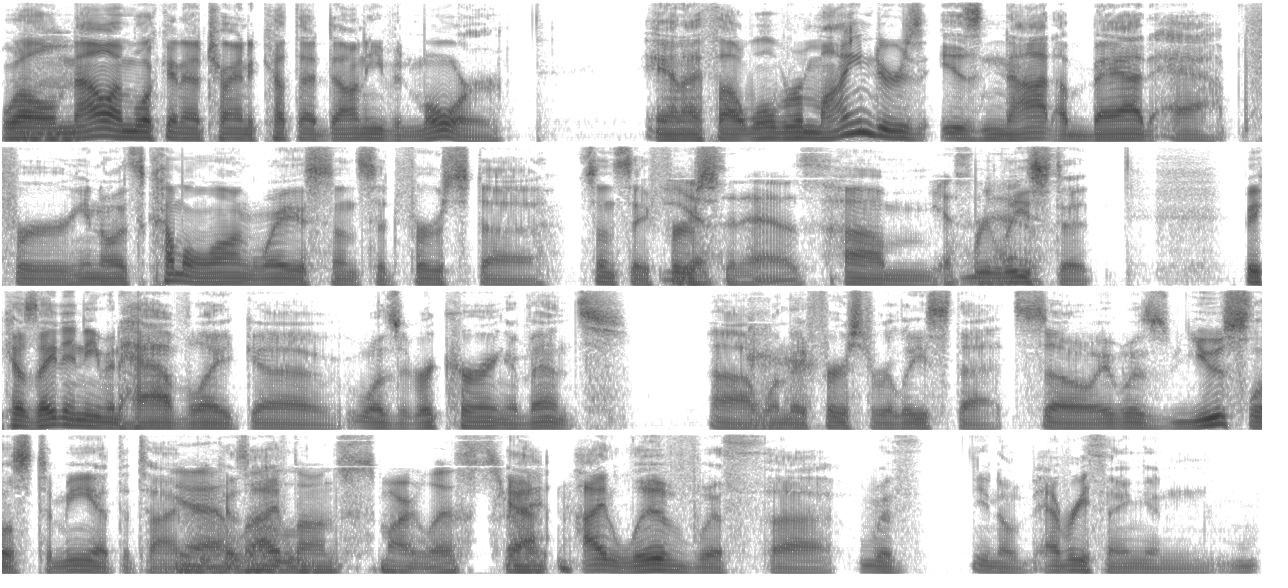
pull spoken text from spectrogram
Well, Mhm. now I'm looking at trying to cut that down even more. And I thought, well, Reminders is not a bad app for, you know, it's come a long way since it first uh since they first yes, it has. um Yes, it released it. Because they didn't even have like uh was it recurring events uh when they first released that. So it was useless to me at the time yeah, because I alone smart lists, yeah. I live with uh with you know everything and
